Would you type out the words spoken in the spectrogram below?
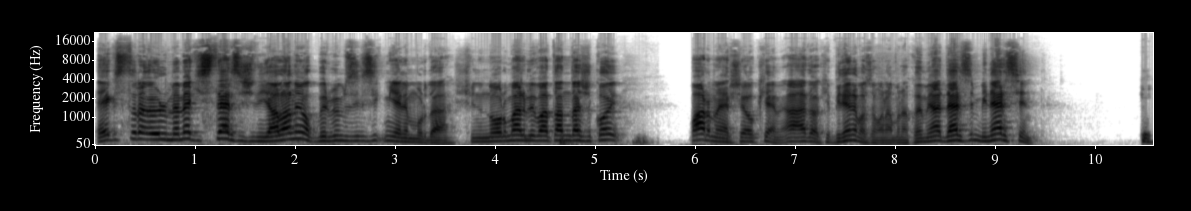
Ekstra ölmemek istersin şimdi yalanı yok birbirimizi sikmeyelim burada. Şimdi normal bir vatandaşı koy var mı her şey okey mi? Ha, hadi okey binelim o zaman amına koyayım ya dersin binersin.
